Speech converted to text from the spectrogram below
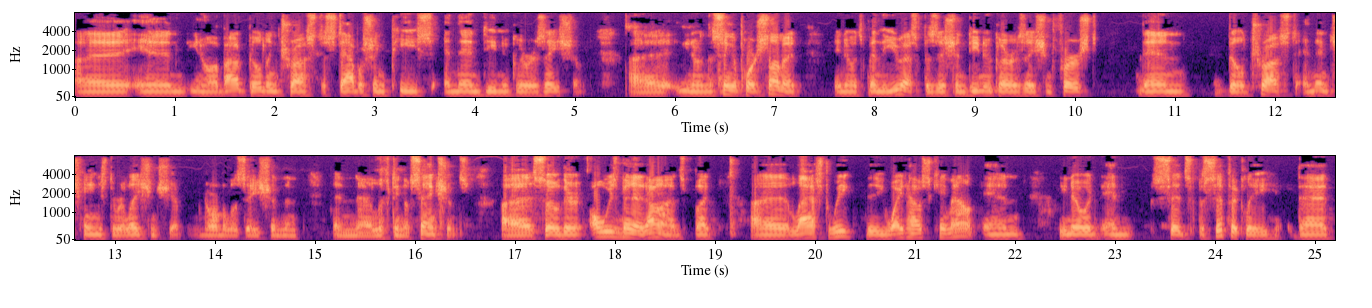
Uh, and you know about building trust, establishing peace, and then denuclearization. Uh, you know, in the Singapore summit, you know it's been the U.S. position: denuclearization first, then build trust, and then change the relationship, normalization, and and uh, lifting of sanctions. Uh, so they're always been at odds. But uh, last week, the White House came out and you know and, and said specifically that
